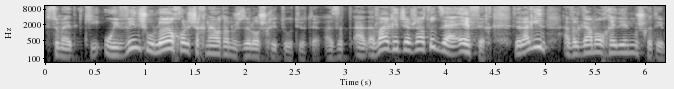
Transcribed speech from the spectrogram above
זאת אומרת, כי הוא הבין שהוא לא יכול לשכנע אותנו שזה לא שחיתות יותר. אז הדבר היחיד שאפשר לעשות זה ההפך. זה להגיד, אבל גם עורכי דין מושחתים.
